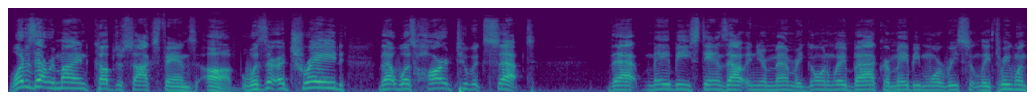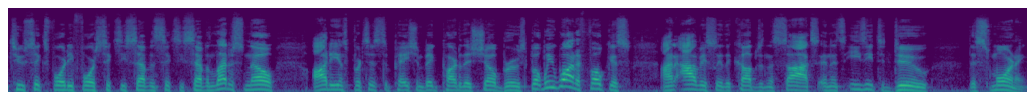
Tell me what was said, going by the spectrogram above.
what does that remind Cubs or Sox fans of? Was there a trade that was hard to accept? that maybe stands out in your memory going way back or maybe more recently? 312-644-6767 let us know. Audience participation big part of this show bruce. But we want to focus on obviously the cubs and the sox and it's easy to do this morning.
